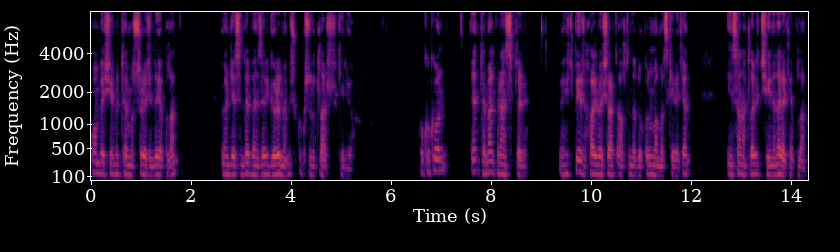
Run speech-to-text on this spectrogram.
15-20 Temmuz sürecinde yapılan öncesinde benzeri görülmemiş hukuksuzluklar geliyor. Hukukun en temel prensipleri ve hiçbir hal ve şart altında dokunulmaması gereken insan hakları çiğnenerek yapılan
